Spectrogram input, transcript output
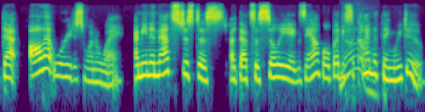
that all that worry just went away. I mean, and that's just a, a that's a silly example, but it's no. the kind of thing we do.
